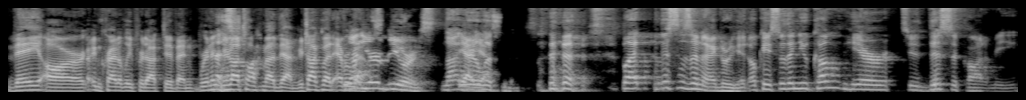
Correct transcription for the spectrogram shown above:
they are incredibly productive, and we're not, you're not talking about them. You're talking about everyone. Not else. your viewers, not yeah, your yeah. listeners. but this is an aggregate. Okay, so then you come here to this economy,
